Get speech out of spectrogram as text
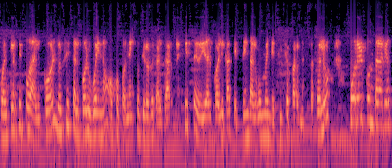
cualquier tipo de alcohol, no existe alcohol bueno, ojo con esto quiero recalcar, no existe bebida alcohólica que tenga algún beneficio para nuestra salud. Por el contrario,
